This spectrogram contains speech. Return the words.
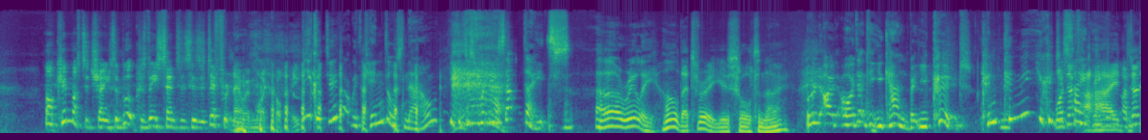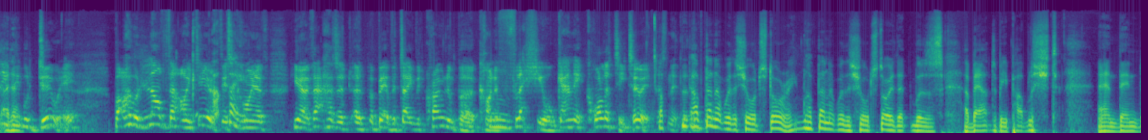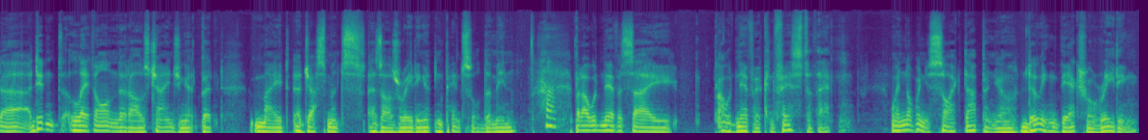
Oh, Kim must have changed the book because these sentences are different now in my copy. You could do that with Kindles now. You could just release updates. Oh, really? Oh, that's very useful to know. Well, I, oh, I don't think you can, but you could. Can, can you? You could Well, I just don't say. think people, I- I, don't think I don't- people do it, but I would love that idea of this Update. kind of, you know, that has a, a, a bit of a David Cronenberg kind of fleshy, organic quality to it, doesn't it? That the I've done it with a short story. I've done it with a short story that was about to be published, and then uh, didn't let on that I was changing it, but made adjustments as I was reading it and penciled them in. But I would never say, I would never confess to that. When not when you're psyched up and you're doing the actual reading.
